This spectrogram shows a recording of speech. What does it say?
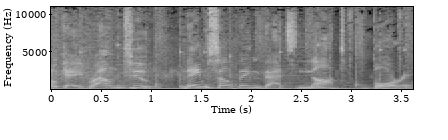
Okay, round two. Name something that's not boring.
